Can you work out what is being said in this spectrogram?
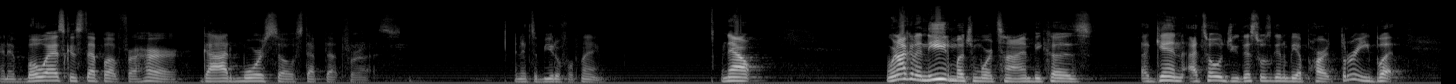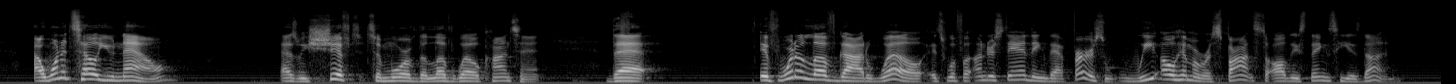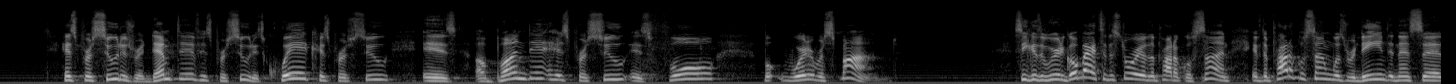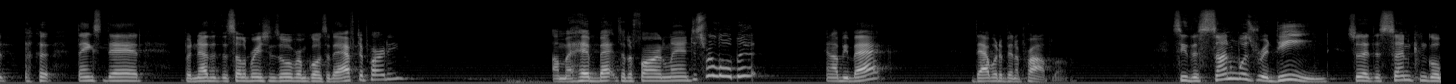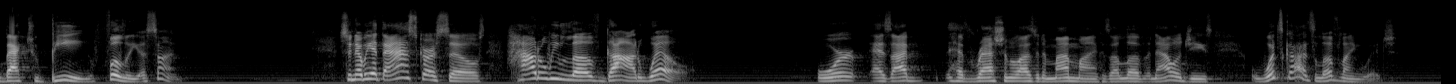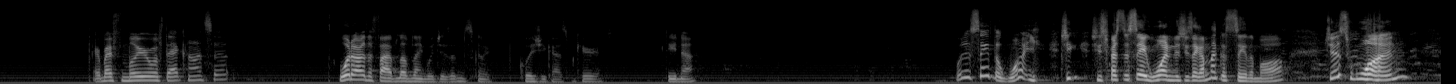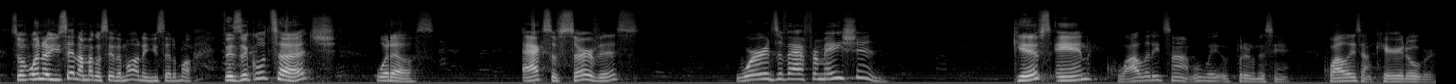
And if Boaz can step up for her, God more so stepped up for us. And it's a beautiful thing. Now, we're not going to need much more time because, again, I told you this was going to be a part three, but I want to tell you now, as we shift to more of the love well content, that if we're to love God well, it's with an understanding that first, we owe Him a response to all these things He has done. His pursuit is redemptive. His pursuit is quick. His pursuit is abundant. His pursuit is full. But we're to respond? See, because if we were to go back to the story of the prodigal son, if the prodigal son was redeemed and then said, Thanks, Dad, but now that the celebration's over, I'm going to the after party, I'm going to head back to the foreign land just for a little bit, and I'll be back, that would have been a problem. See, the son was redeemed so that the son can go back to being fully a son. So now we have to ask ourselves how do we love God well? Or, as I have rationalized it in my mind, because I love analogies, what's God's love language? Everybody familiar with that concept? What are the five love languages? I'm just going to quiz you guys. I'm curious. Do you know? Well, just say the one. She, she starts to say one, and she's like, I'm not going to say them all. Just one. So when you said, I'm not going to say them all, then you said them all. Physical touch. What else? Acts of service. Words of affirmation. Gifts and quality time. Oh, wait, put it on this hand. Quality time. Carry it over.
